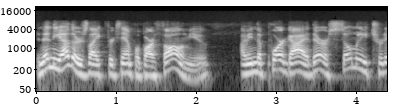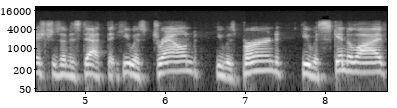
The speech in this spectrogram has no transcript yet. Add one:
And then the others, like, for example, Bartholomew, I mean, the poor guy, there are so many traditions of his death that he was drowned, he was burned, he was skinned alive,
